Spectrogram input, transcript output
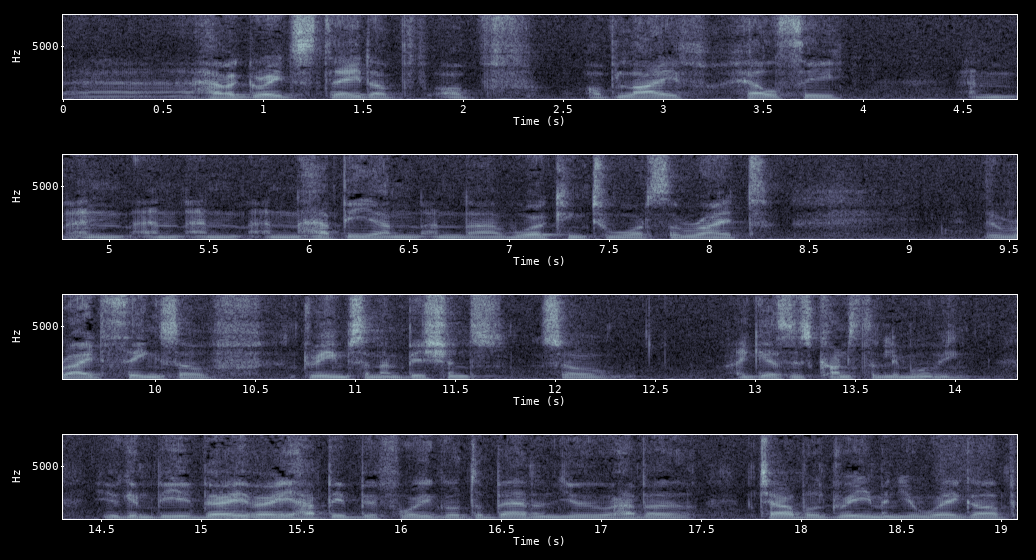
uh, have a great state of of, of life, healthy, and and, and, and, and happy, and and uh, working towards the right the right things of dreams and ambitions. So I guess it's constantly moving. You can be very very happy before you go to bed, and you have a terrible dream and you wake up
